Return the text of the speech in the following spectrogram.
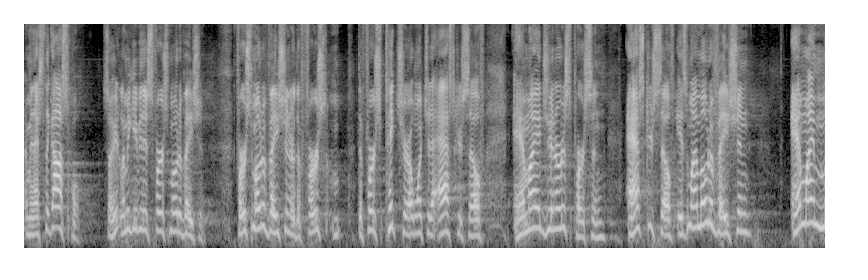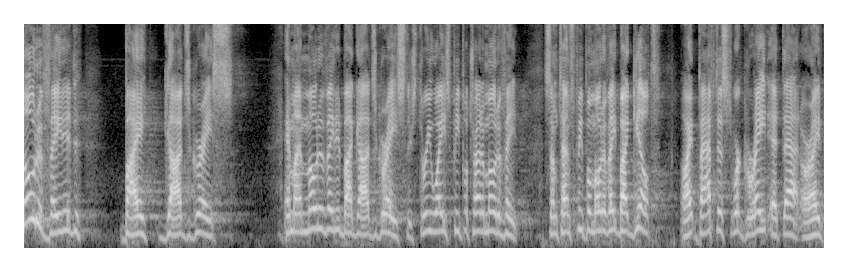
I mean, that's the gospel. So here, let me give you this first motivation. First motivation, or the first, the first picture I want you to ask yourself Am I a generous person? Ask yourself, is my motivation, am I motivated by God's grace. Am I motivated by God's grace? There's three ways people try to motivate. Sometimes people motivate by guilt. All right, Baptists, we're great at that. All right,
